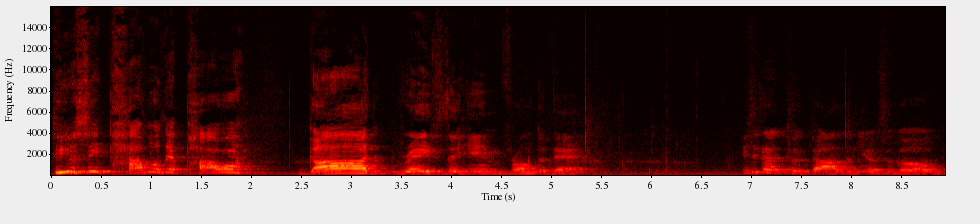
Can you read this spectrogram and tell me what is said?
Do you see power, that power? God raised him from the dead. Isn't that 2,000 years ago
